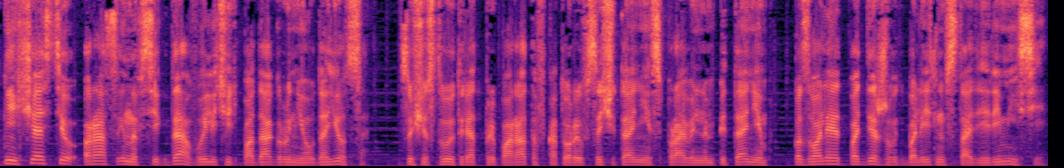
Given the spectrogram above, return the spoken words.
К несчастью, раз и навсегда вылечить подагру не удается – Существует ряд препаратов, которые в сочетании с правильным питанием позволяют поддерживать болезнь в стадии ремиссии.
